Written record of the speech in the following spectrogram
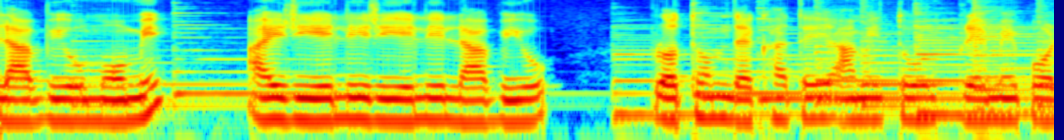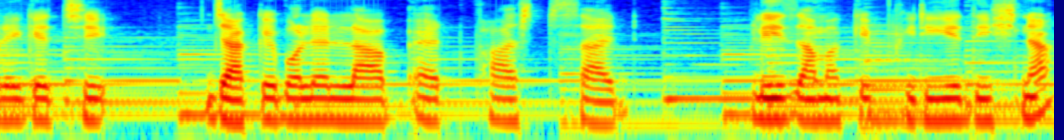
love you mommy I really really love you প্রথম দেখাতেই আমি তোর প্রেমে পড়ে গেছি। যাকে বলে love at first sight please আমাকে ফিরিয়ে দিস না।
